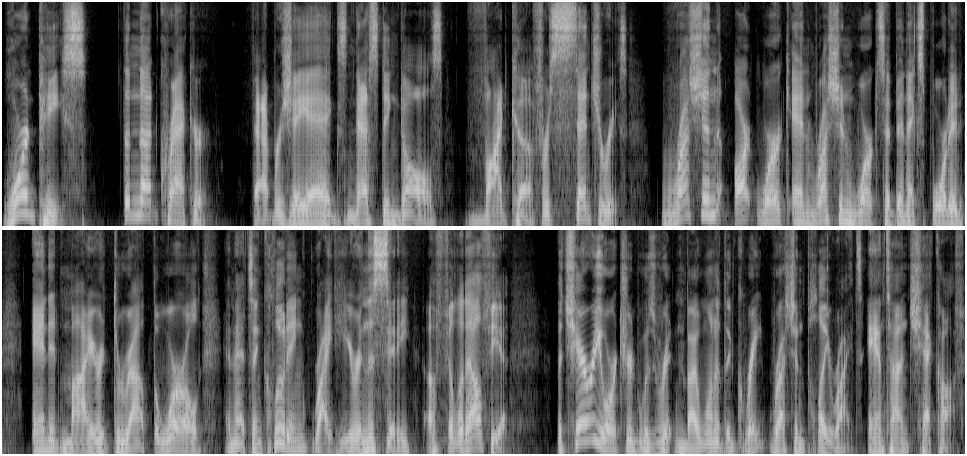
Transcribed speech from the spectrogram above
War and Peace, the Nutcracker, Fabergé eggs, nesting dolls, vodka for centuries. Russian artwork and Russian works have been exported and admired throughout the world, and that's including right here in the city of Philadelphia. The Cherry Orchard was written by one of the great Russian playwrights, Anton Chekhov,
